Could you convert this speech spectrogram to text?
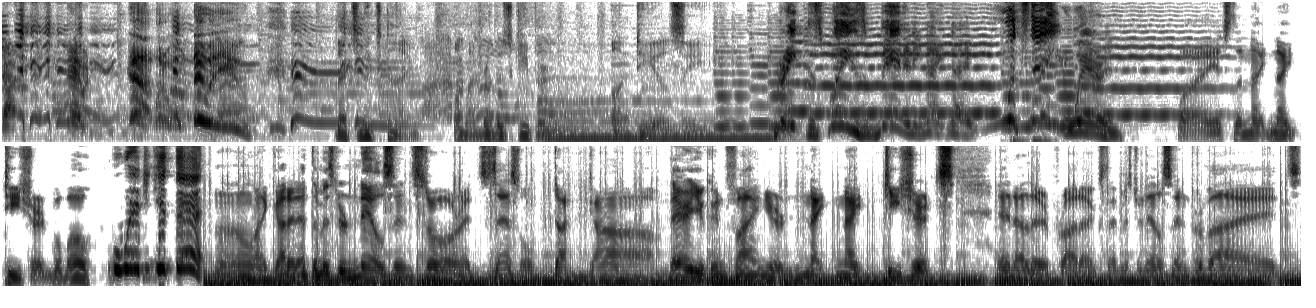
God damn it. God, what am I going to do with you? That's next time on My Brother's Keeper on TLC. Great displays of vanity night knight. What's that you're wearing? Why, it's the Night Knight t-shirt, Bobo. Well, where'd you get that? Well, I got it at the Mr. Nailsin store at Zazzle.com. There you can find your Night Knight t-shirts and other products that Mr. Nailsin provides.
